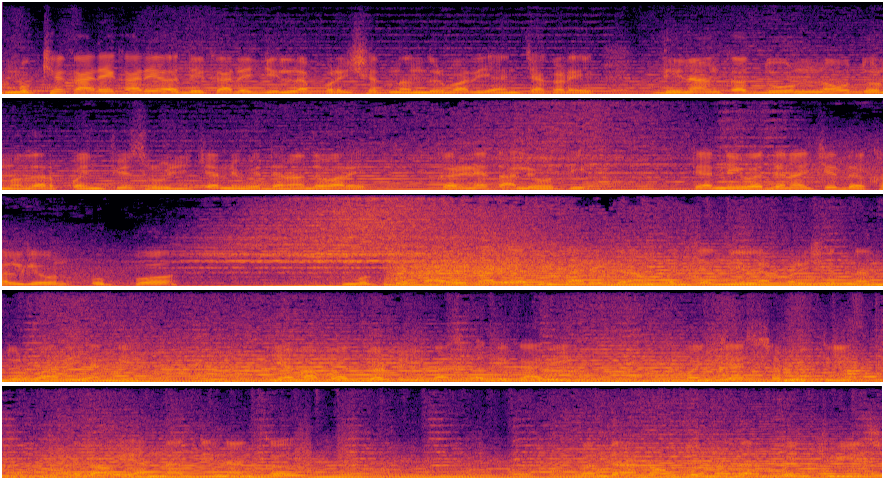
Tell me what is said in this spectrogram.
मुख्य कार्यकारी अधिकारी जिल्हा परिषद नंदुरबार यांच्याकडे दिनांक दोन नऊ दोन हजार पंचवीस रोजीच्या निवेदनाद्वारे करण्यात आली होती. त्या निवेदनाची दखल घेऊन उप मुख्य कार्यकारी अधिकारी ग्रामपंचायत जिल्हा परिषद नंदुरबार यांनी याबाबत गटविकास अधिकारी पंचायत समिती भडगाव यांना दिनांक पंधरा नऊ दोन हजार पंचवीस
